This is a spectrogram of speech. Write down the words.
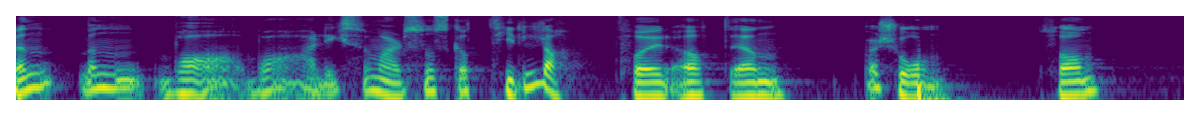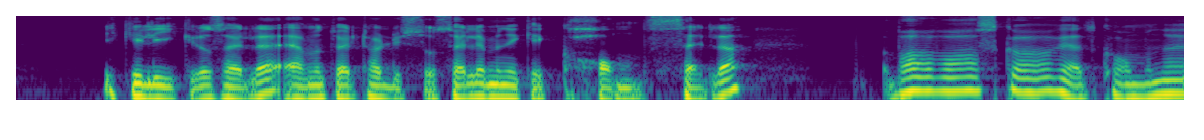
Men, men hva, hva er liksom er det som skal til da, for at en person som ikke liker å selge, eventuelt har lyst til å selge, men ikke kan selge, hva, hva skal vedkommende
